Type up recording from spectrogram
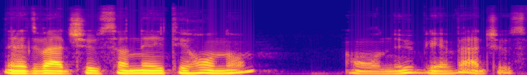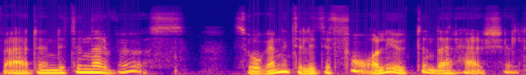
när ett värdshus sa nej till honom? Och nu blev värdshusvärden lite nervös. Såg han inte lite farlig ut den där Herschel?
